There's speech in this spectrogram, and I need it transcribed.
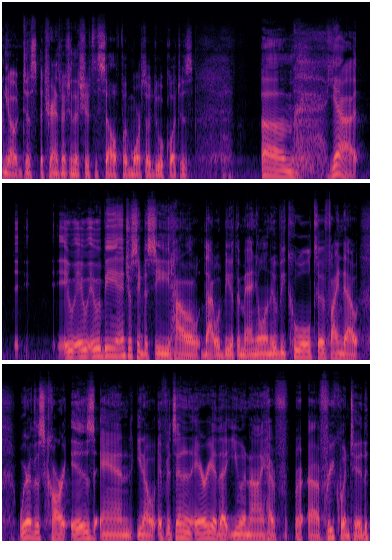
You know, just a transmission that shifts itself, but more so dual clutches. Um, yeah, it, it, it would be interesting to see how that would be with the manual, and it would be cool to find out where this car is, and you know, if it's in an area that you and I have uh, frequented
